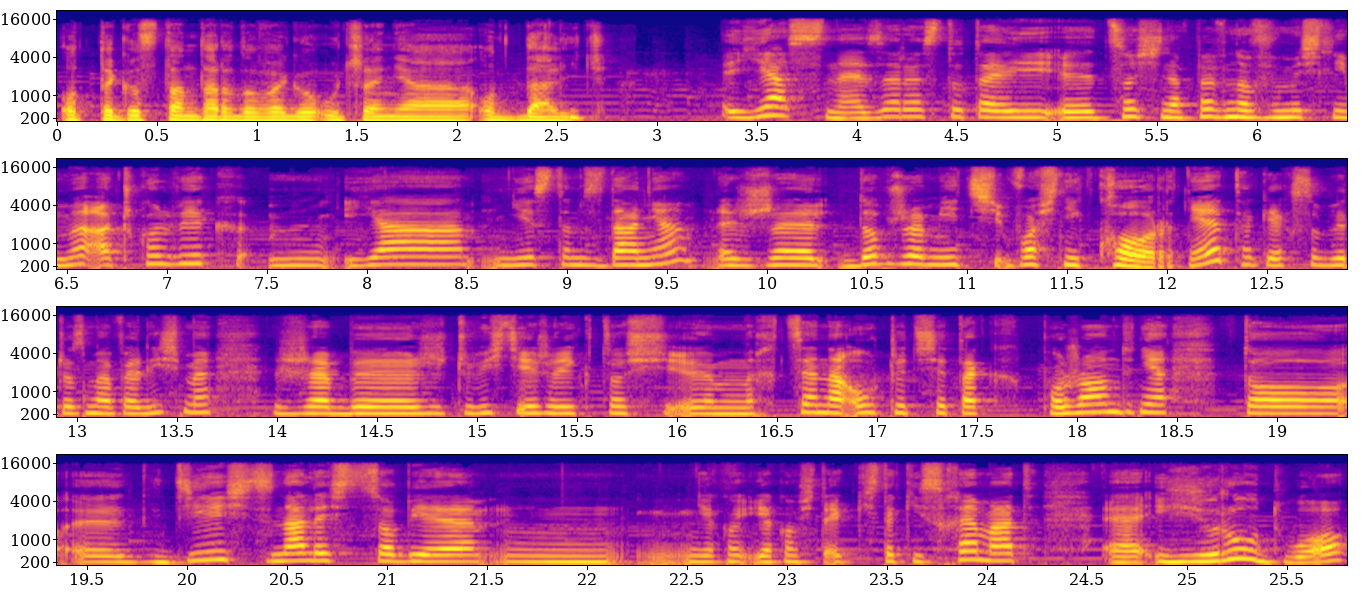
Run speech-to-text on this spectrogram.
od tego standardowego uczenia oddalić. Jasne, zaraz tutaj y, coś na pewno wymyślimy, aczkolwiek mm, ja jestem zdania, że dobrze mieć właśnie core, nie? Tak jak sobie rozmawialiśmy, żeby rzeczywiście, jeżeli ktoś chce nauczyć się tak porządnie, to y, gdzieś znaleźć sobie mm, jakąś, jakiś taki schemat e, i źródło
